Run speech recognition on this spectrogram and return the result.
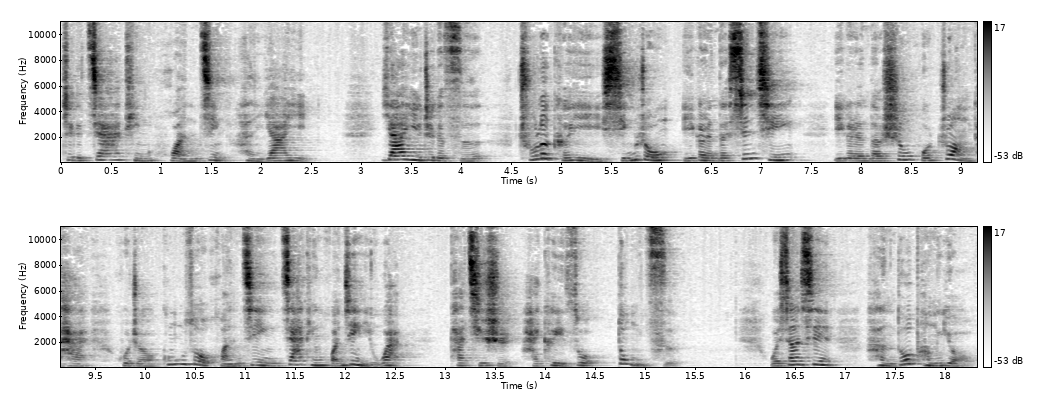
这个家庭环境很压抑。压抑这个词，除了可以形容一个人的心情、一个人的生活状态或者工作环境、家庭环境以外，它其实还可以做动词。我相信很多朋友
